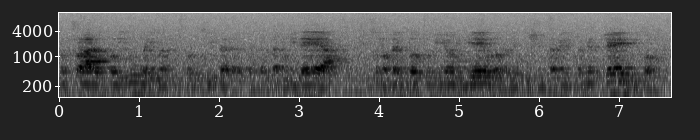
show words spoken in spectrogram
non trovare un po' di numeri, ma giusto così per, per, per dare un'idea, ci sono 38 milioni di euro per l'efficientamento energetico,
